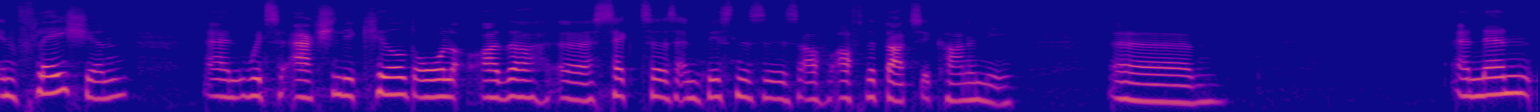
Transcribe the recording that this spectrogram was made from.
inflation and which actually killed all other uh, sectors and businesses of, of the Dutch economy. Um, and then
